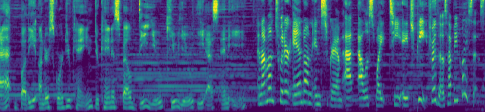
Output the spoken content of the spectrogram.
at Buddy underscore Duquesne. Duquesne is spelled D U Q U E S N E. And I'm on Twitter and on Instagram at Alice White THP for those happy places.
